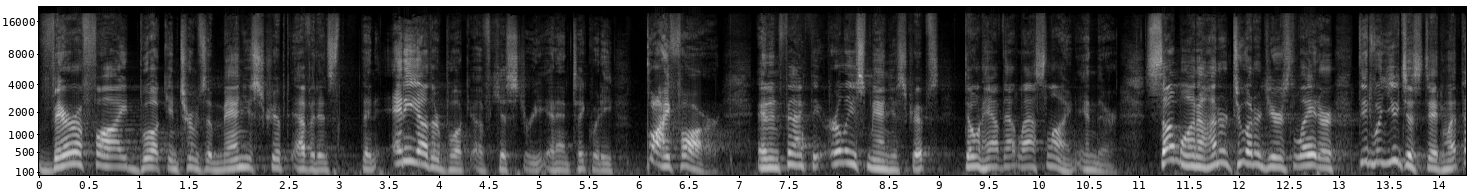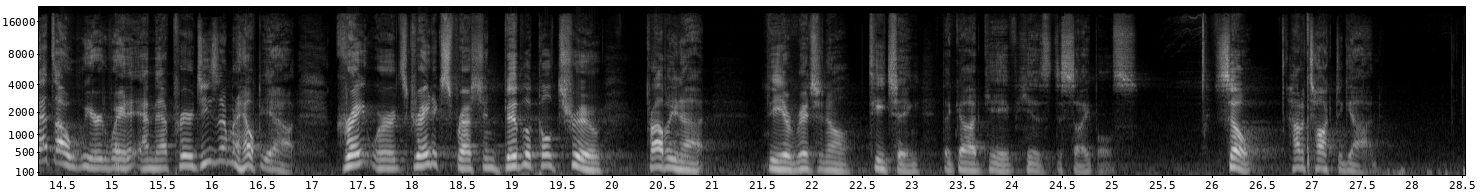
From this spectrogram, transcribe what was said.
verified book in terms of manuscript evidence than any other book of history and antiquity by far. And in fact, the earliest manuscripts don't have that last line in there. Someone 100, 200 years later did what you just did and went, That's a weird way to end that prayer. Jesus, I'm going to help you out. Great words, great expression, biblical, true. Probably not the original teaching that God gave his disciples. So, how to talk to God.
